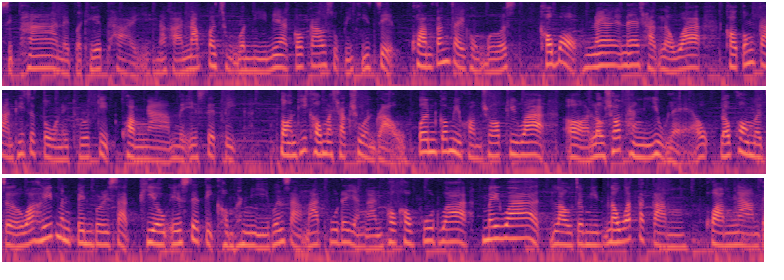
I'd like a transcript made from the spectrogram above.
2015 ในประเทศไทยนะคะ นับมาถึงวันนี้เนี่ยก็ก้าวสู่ปีที่ 7 ความตั้งใจของเมอร์สเขาบอกแน่แน่ชัดแล้วว่า เขาต้องการที่จะโตในธุรกิจความงามในเอสเตติก ตอนที่เขามาชักชวนเราเปิ้ลก็มีความชอบที่ว่าเเราชอบทางนี้อยู่แล้ว แล้วพอมาเจอว่าเฮ้ยมันเป็นบริษัท Pure Aesthetic Company เปิ้ลสามารถพูดได้อย่างนั้น เพราะเขาพูดว่าไม่ว่าเราจะมีนวัตกรรม ความงามใ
